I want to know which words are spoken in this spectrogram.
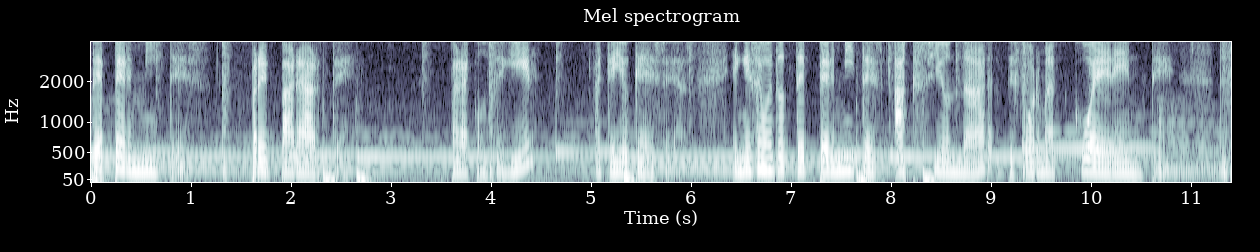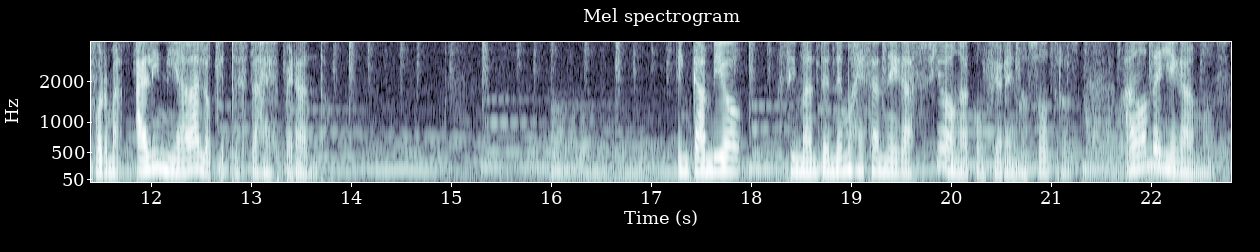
te permites prepararte para conseguir aquello que deseas. En ese momento te permites accionar de forma coherente, de forma alineada a lo que tú estás esperando. En cambio, si mantenemos esa negación a confiar en nosotros, ¿a dónde llegamos?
